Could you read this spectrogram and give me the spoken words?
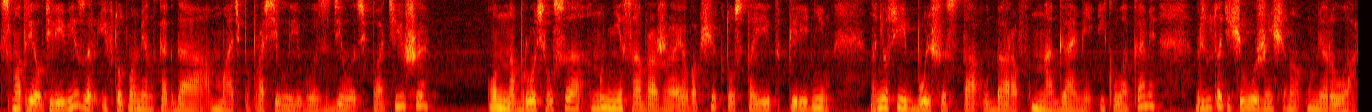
смотрел телевизор, и в тот момент, когда мать попросила его сделать потише, он набросился, ну, не соображая вообще, кто стоит перед ним. Нанес ей больше ста ударов ногами и кулаками, в результате чего женщина умерла.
